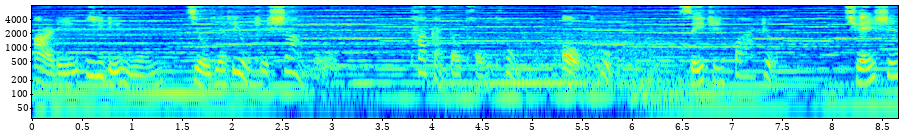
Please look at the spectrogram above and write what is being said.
二零一零年九月六日上午，他感到头痛、呕吐，随之发热，全身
